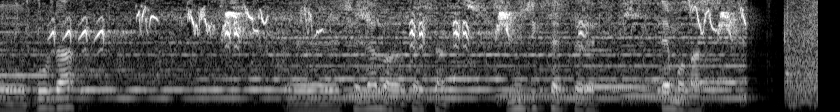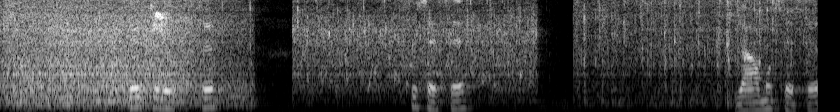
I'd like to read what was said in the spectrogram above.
Ee, burada şeyler var arkadaşlar. Müzik sesleri, demolar. Gök gürültüsü, su sesi, yağmur sesi,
